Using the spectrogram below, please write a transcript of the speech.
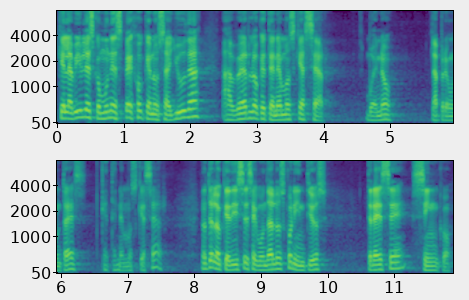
que la Biblia es como un espejo que nos ayuda a ver lo que tenemos que hacer. Bueno, la pregunta es, ¿qué tenemos que hacer? Note lo que dice 2 Corintios 13, 5.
